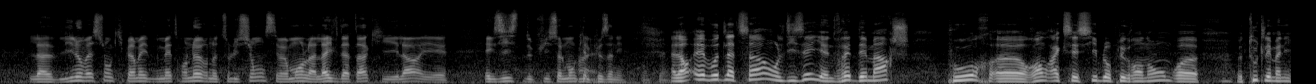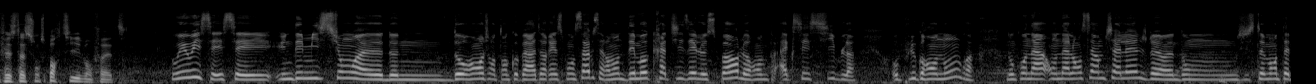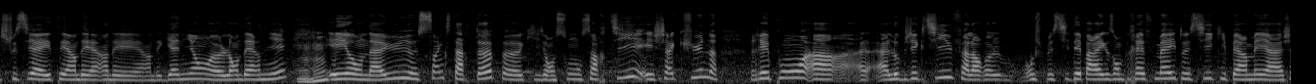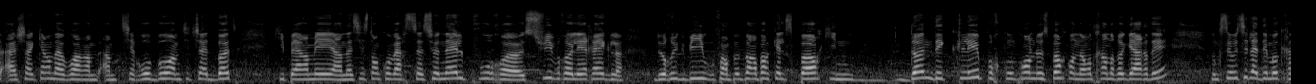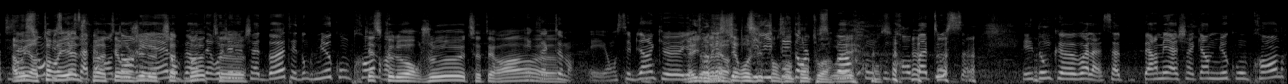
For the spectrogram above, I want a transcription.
L'innovation qui permet de mettre en œuvre notre solution, c'est vraiment la live data qui est là et existe depuis seulement Ouais. quelques années. Donc, euh, Alors, Eve, au-delà de ça, on le disait, il y a une vraie démarche pour euh, rendre accessible au plus grand nombre euh, toutes les manifestations sportives, en fait. Oui, oui, c'est- une des missions euh, d'Orange en tant qu'opérateur responsable, c'est vraiment de démocratiser le sport, le rendre accessible au plus grand nombre. Donc on a, on a lancé un challenge de- dont justement Touch Touchy a été un des, un des, un des gagnants euh, l'an dernier. Mhm. Et on a eu cinq startups euh, qui en sont sorties et chacune répond à, à- à l'objectif. Alors, je peux citer par exemple RefMate aussi qui permet à, ch- à chacun d'avoir un, un petit robot, un petit chatbot qui permet un assistant conversationnel pour suivre les règles de rugby ou enfin peu, peu importe quel sport qui nous donne des clés pour comprendre le sport qu'on est en train de regarder. Donc c'est aussi de la démocratisation. Ah oui, en temps réel, ça peut- en temps réel, On peut chatbot, interroger euh, le chatbot et donc mieux comprendre. Qu'est-ce que le hors-jeu, etc. euh, Exactement. Et on sait bien qu'il y a toujours des subtilités dans temps, le toi. sport qu'on ne comprend pas tous. Et donc euh, voilà, ça permet à chacun de mieux comprendre.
